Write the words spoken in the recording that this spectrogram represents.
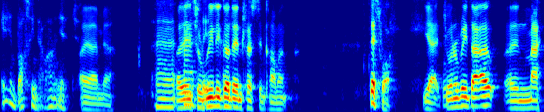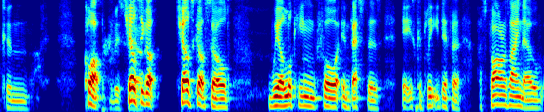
you're getting bossy now, aren't you? I am, yeah. Uh, I think it's a really good, interesting comment. this one. Yeah, do you want to read that out? And Mac and Klopp. Chelsea got Chelsea got sold. We are looking for investors. It is completely different. As far as I know,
